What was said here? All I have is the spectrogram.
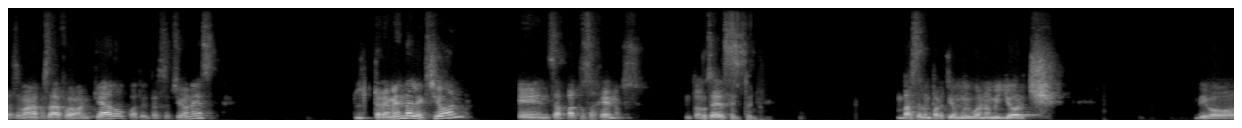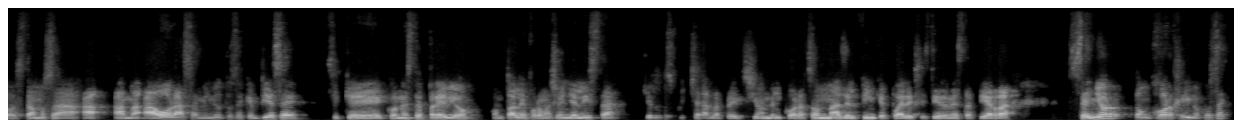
la semana pasada fue banqueado, cuatro intercepciones. Tremenda lección en zapatos ajenos. Entonces, va a ser un partido muy bueno, mi George. Digo, estamos a, a, a horas, a minutos de que empiece. Así que con este previo, con toda la información ya lista, quiero escuchar la predicción del corazón más del fin que puede existir en esta tierra. Señor Don Jorge Hinojosa,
